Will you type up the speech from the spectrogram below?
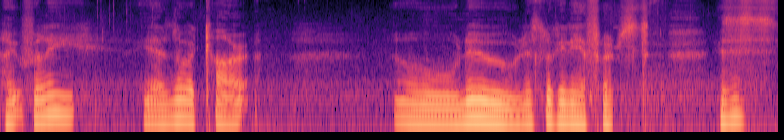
Hopefully. Yeah, there's another cart. Oh no, let's look in here first. Is this,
